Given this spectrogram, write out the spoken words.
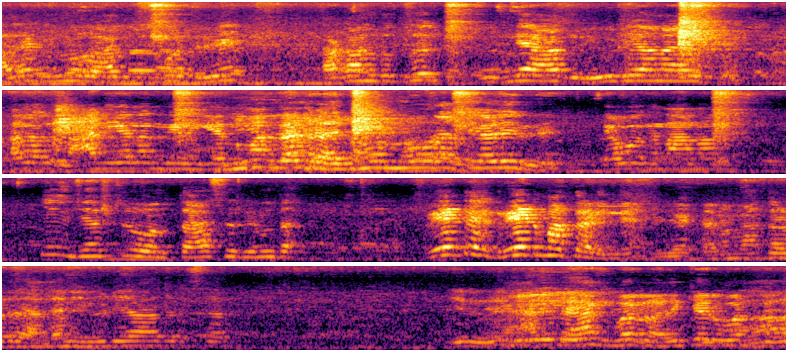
ಅದೇ ಇನ್ನೂರು ಹಾಕಿಸ್ಕೊಟ್ರಿ. ತಗೊಂಡದ್ದು ಇಲ್ಲೇ ಆದ್ರಿ ವಿಡಿಯೋನ ಆಯ್ತು. ಅಲ್ಲ ನಾನು ಏನಂದ್ ನಿನ್ಗೆ ಏನ್ ನೀವು ಹದಿಮೂರು ನೂರ ಅಂತ ಹೇಳಿದ್ರಿ. ಯಾವಾಗ ನಾನು? ಈಗ ಜಸ್ಟ್ ಒಂದು ತಾಸದಿಂದ ರೇಟ್ ರೇಟ್ ಮಾತಾಡಿ ರೇಟನ್ನು ಮಾತಾಡ್ರಿ ಅದನ್ನ ವಿಡಿಯೋ ಆದ್ರಿ ಸರ್ ಯಾಕೆ ಬರ್ರಿ? ಅದಕ್ಕೆ ಬರ್ತಾನ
